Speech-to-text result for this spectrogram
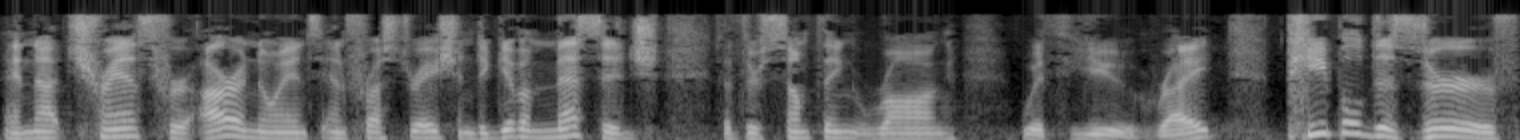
and not transfer our annoyance and frustration to give a message that there's something wrong with you, right? People deserve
